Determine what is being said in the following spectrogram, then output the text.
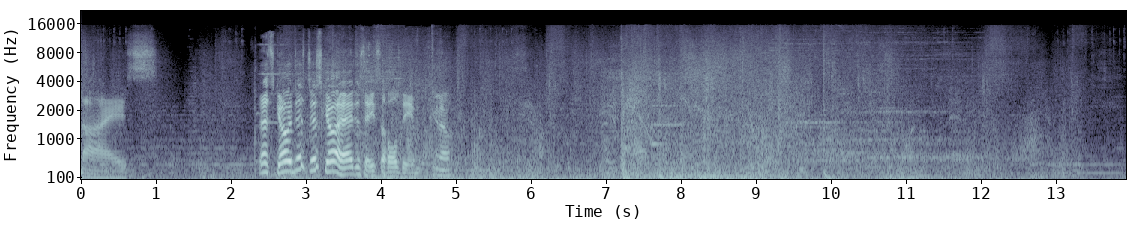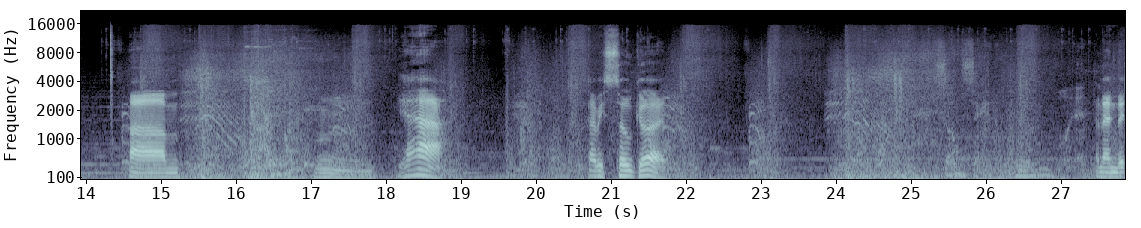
Nice. Let's go. Just just go ahead. Just ace the whole team. You know. Um. Hmm. Yeah. That'd be so good. And then the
